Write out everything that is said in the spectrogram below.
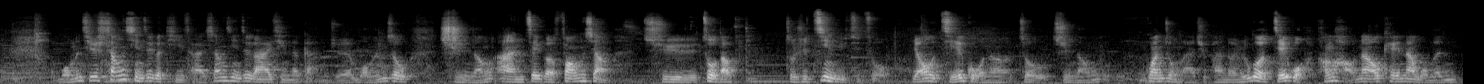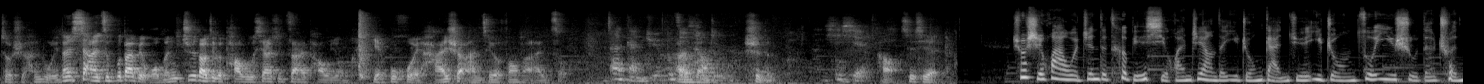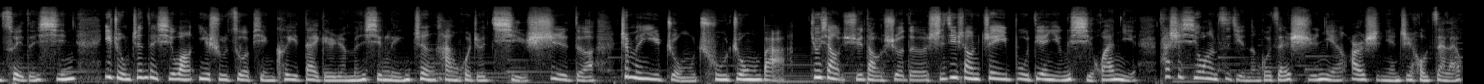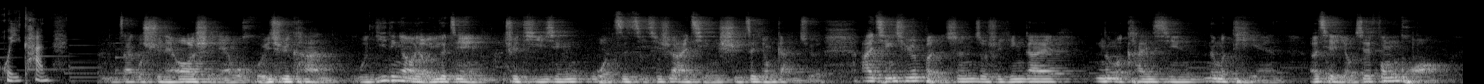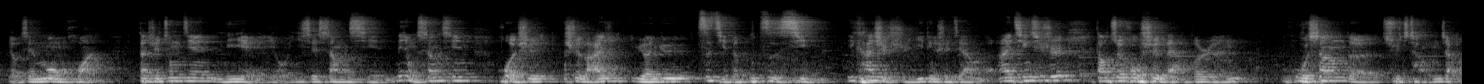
我们其实相信这个题材，相信这个爱情的感觉，我们就只能按这个方向去做到底，就是尽力去做。然后结果呢，就只能。观众来去判断，如果结果很好，那 OK，那我们就是很努力。但下一次不代表我们知道这个套路，下次再套用也不会，还是按这个方法来走。按感觉不走套路。是的。谢谢。好，谢谢。说实话，我真的特别喜欢这样的一种感觉，一种做艺术的纯粹的心，一种真的希望艺术作品可以带给人们心灵震撼或者启示的这么一种初衷吧。就像徐导说的，实际上这一部电影《喜欢你》，他是希望自己能够在十年、二十年之后再来回看。再过十年、二十年，我回去看，我一定要有一个电影去提醒我自己，其实爱情是这种感觉，爱情其实本身就是应该那么开心、那么甜，而且有些疯狂，有些梦幻，但是中间你也有一些伤心，那种伤心或者是是来源于自己的不自信，一开始是一定是这样的。爱情其实到最后是两个人互相的去成长。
